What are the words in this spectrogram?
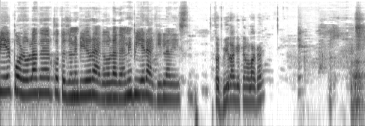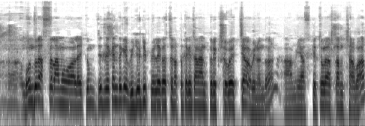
বিয়ের পরেও লাগায় আর কতজনে বিয়ের আগেও লাগায়? আমি বিয়ের আগেই লাগাইছি। তা বিয়ের আগে কেন লাগায়? বন্ধুরা আসসালামু আলাইকুম। যে যেখান থেকে ভিডিওটি প্লে করছেন আপনাদেরকে জানাই আন্তরিক শুভেচ্ছা অভিনন্দন। আমি আজকে চলে আসলাম সাবার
